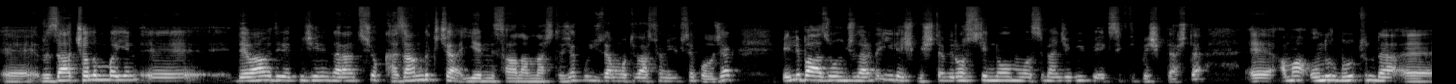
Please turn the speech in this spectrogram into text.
E, Rıza Çalınbay'ın e, devam edip etmeyeceğinin garantisi yok. Kazandıkça yerini sağlamlaştıracak. Bu yüzden motivasyonu yüksek olacak. Belli bazı oyuncular da iyileşmiş. Tabii Rossi'nin olmaması bence büyük bir eksiklik Beşiktaş'ta. E, ama Onur Bulut'un da e,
